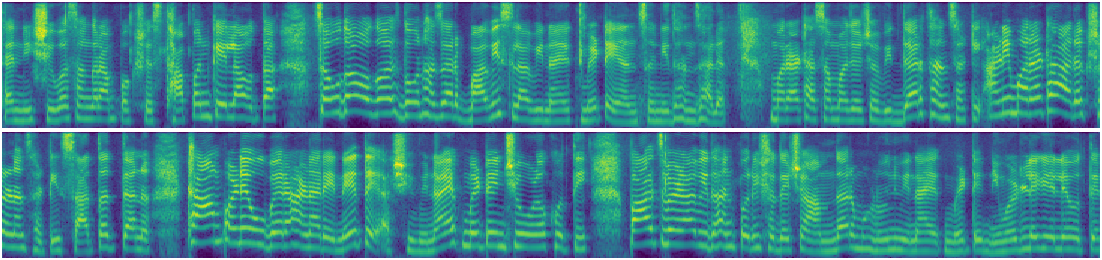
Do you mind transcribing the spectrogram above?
त्यांनी शिवसंग्राम पक्ष स्थापन केला होता. चौदा ऑगस्ट दोन हजार बावीस ला विनायक मेटे यांचं निधन झालं. मराठा समाजाच्या विद्यार्थ्यांसाठी आणि मराठा आरक्षणासाठी सातत्यानं ठामपणे उभे राहणारे नेते अशी विनायक मेटेंची ओळख होती. पाच वेळा विधान परिषदेचे आमदार म्हणून विनायक मेटे निवडले गेले होते.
